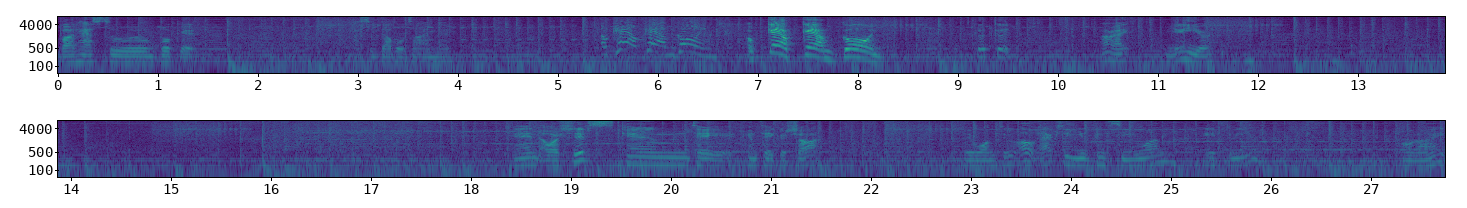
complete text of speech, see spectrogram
But has to book it. Has to double time it. Okay, okay, I'm going. Okay, okay, I'm going. Good, good. Alright, you're here. And our SHIVs can take can take a shot. They want to. Oh, actually, you can see one. A3. All right.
